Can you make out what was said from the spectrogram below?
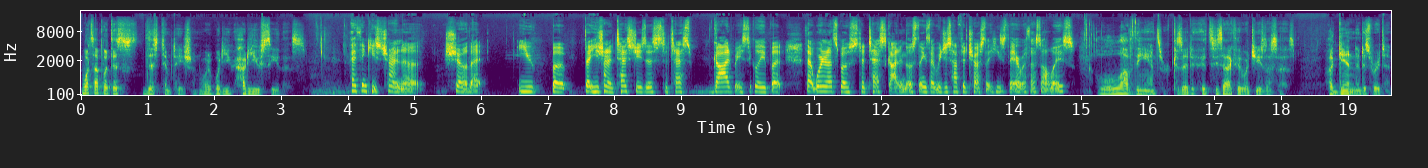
what's up with this this temptation? What, what do you how do you see this? I think he's trying to show that you but that he's trying to test Jesus to test God basically, but that we're not supposed to test God in those things that we just have to trust that he's there with us always. Love the answer because it, it's exactly what Jesus says. Again, it is written,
